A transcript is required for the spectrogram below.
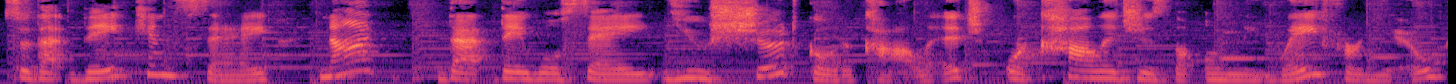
so that they can say, not that they will say you should go to college or college is the only way for you,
